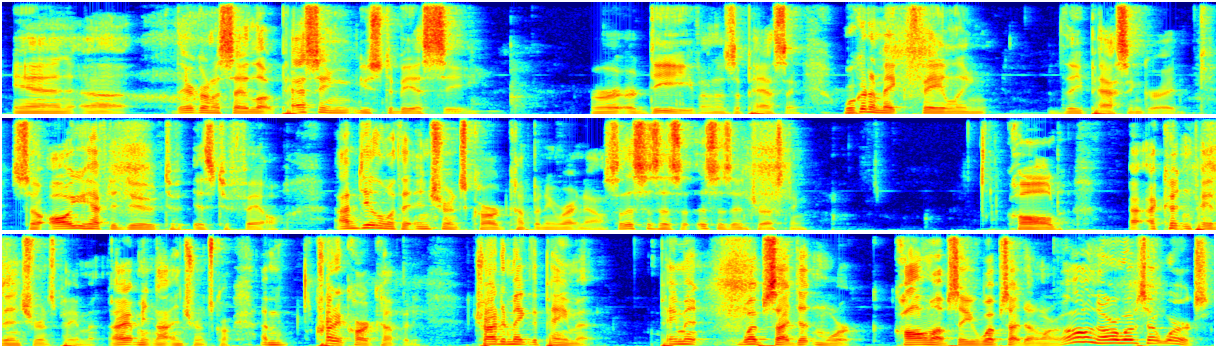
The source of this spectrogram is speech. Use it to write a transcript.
and uh, they're going to say, "Look, passing used to be a C, or, or D even as a passing. We're going to make failing the passing grade. So all you have to do to, is to fail. I'm dealing with an insurance card company right now. So this is this is interesting. Called, I couldn't pay the insurance payment. I mean, not insurance card. I'm credit card company. Tried to make the payment. Payment website doesn't work. Call them up. Say your website doesn't work. Oh, no, our website works.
